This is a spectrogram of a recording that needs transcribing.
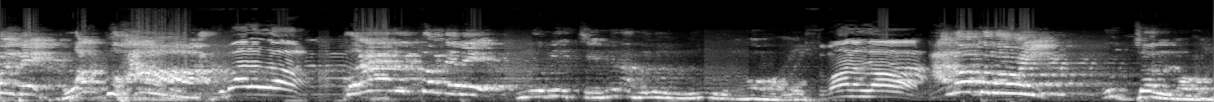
বলবে কোরআন উত্তর দেবে নবীর চেহারা হলো নূরময়। সুবহানাল্লাহ। আলোকময় উজ্জ্বলময়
